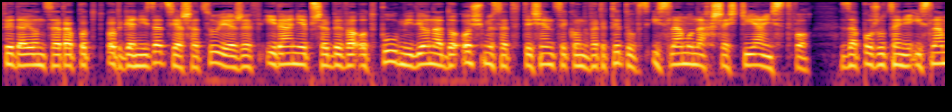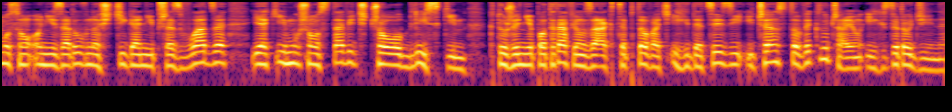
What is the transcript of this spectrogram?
Wydająca raport organizacja szacuje, że w Iranie przebywa od pół miliona do 800 tysięcy konwertytów z islamu na chrześcijaństwo. Za porzucenie islamu są oni zarówno ścigani przez władze, jak i muszą stawić czoło bliskim, którzy nie potrafią zaakceptować ich decyzji i często wykluczają ich z rodziny.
